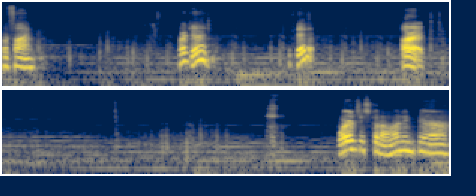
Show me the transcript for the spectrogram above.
We're fine. We're good. We did it. Alright. We're just gonna run in here.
